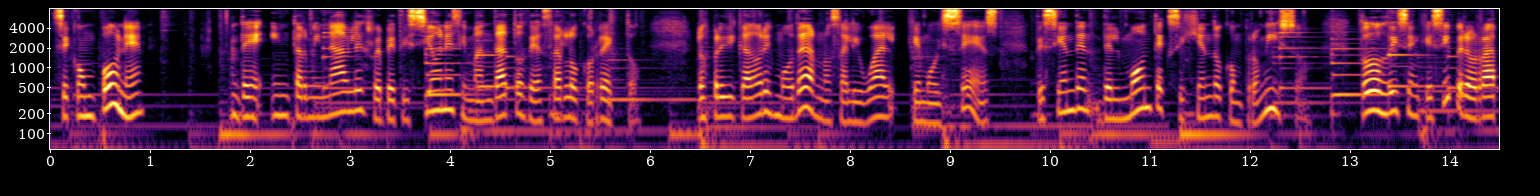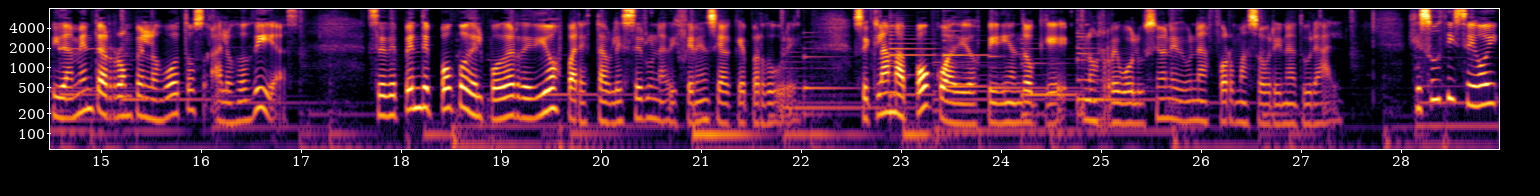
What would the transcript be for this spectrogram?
se compone de interminables repeticiones y mandatos de hacer lo correcto. Los predicadores modernos, al igual que Moisés, descienden del monte exigiendo compromiso. Todos dicen que sí, pero rápidamente rompen los votos a los dos días. Se depende poco del poder de Dios para establecer una diferencia que perdure. Se clama poco a Dios pidiendo que nos revolucione de una forma sobrenatural. Jesús dice hoy,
